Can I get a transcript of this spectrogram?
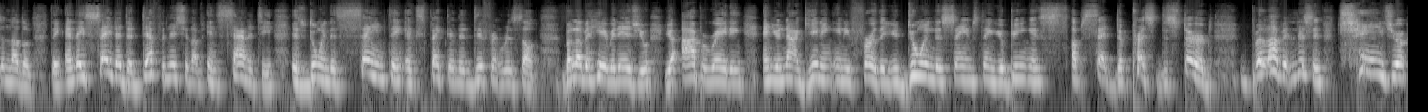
another thing. And they say that the definition of insanity is doing the same thing, expecting a different result. Beloved, here it is. You, you're operating and you're not getting any further. You're doing the same thing. You're being upset, depressed, disturbed. Beloved, listen, change your,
